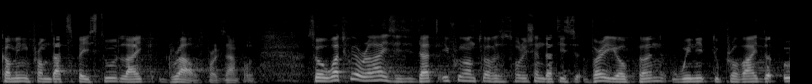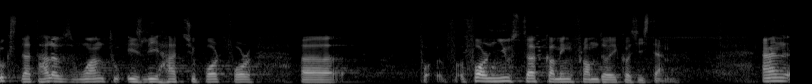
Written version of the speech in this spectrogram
coming from that space too, like Graal, for example. So what we realize is that if we want to have a solution that is very open, we need to provide the hooks that allows one to easily add support for, uh, for, for, new stuff coming from the ecosystem. And uh,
